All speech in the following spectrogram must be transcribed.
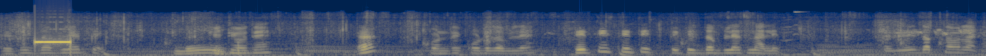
तेहतीस दबले ते. किती होते? हं? कोणते कोठे दबले? तेहतीस तेहतीस तेहतीस दबल्यात नालीत. कधी दबनवला का?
